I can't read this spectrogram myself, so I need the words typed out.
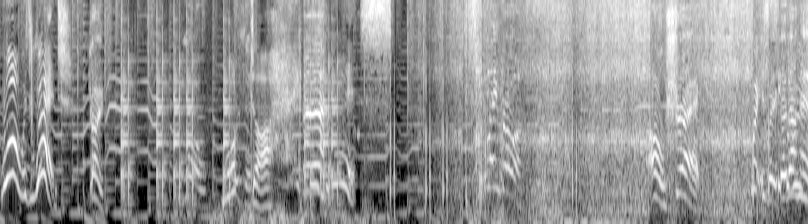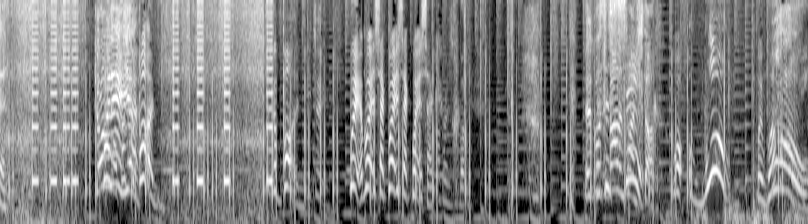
Whoa, it's red! Go. Whoa. What this? the heck Ah. is this? Flamethrower. Oh, Shrek. Wait, is Wait, it go down here. Go Oh, in here, yeah. a button. Like a button. Wait, wait a sec, wait a sec, wait a sec. Press the button. There's a bunch This of is Valentine sick. stuff. Whoa, whoa! Wait, what? Whoa.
